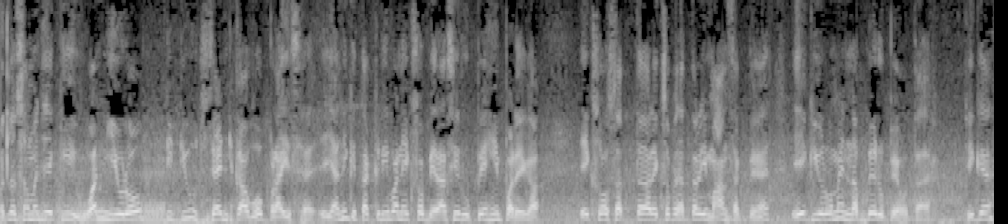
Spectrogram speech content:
मतलब समझिए कि वन यूरो सेंट का वो प्राइस है। यानी कि तकरीबन एक सौ बिरासी रुपये ही पड़ेगा। एक सौ सत्तर, एक सौ पचहत्तर भी मान सकते हैं। एक यूरो में नब्बे रुपये होता है। ठीक है?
